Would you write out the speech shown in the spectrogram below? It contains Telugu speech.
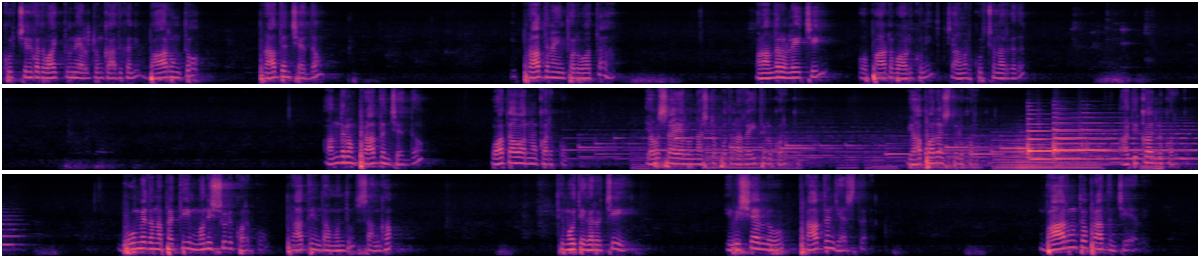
కూర్చొని కొత్త వాక్యం వెళ్ళటం కాదు కానీ భారంతో ప్రార్థన చేద్దాం. ప్రార్థన అయిన తర్వాత మనందరం లేచి ఓ పాట పాడుకుని చాలా మంది కూర్చున్నారు కదా. అందరం ప్రార్థన చేద్దాం. వాతావరణం కొరకు వ్యవసాయాలు నష్టపోతున్న రైతుల కొరకు వ్యాపారస్తుల కొరకు అధికారుల కొరకు భూమి మీద ఉన్న ప్రతి మనుష్యుడి కొరకు ప్రార్థిద్దాం ముందు సంఘం. తిమోతి గారు వచ్చి ఈ విషయాల్లో ప్రార్థన చేస్తారు. భారంతో ప్రార్థన చేయాలి.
